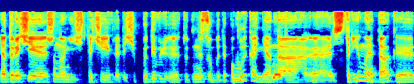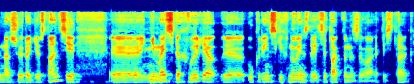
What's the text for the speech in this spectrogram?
Я до речі, шановні читачі і глядачі, подивлю тут внизу буде покликання на стріми, так нашої радіостанції. Німецька хвиля українських новин. Здається, так ви називаєтесь. Так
